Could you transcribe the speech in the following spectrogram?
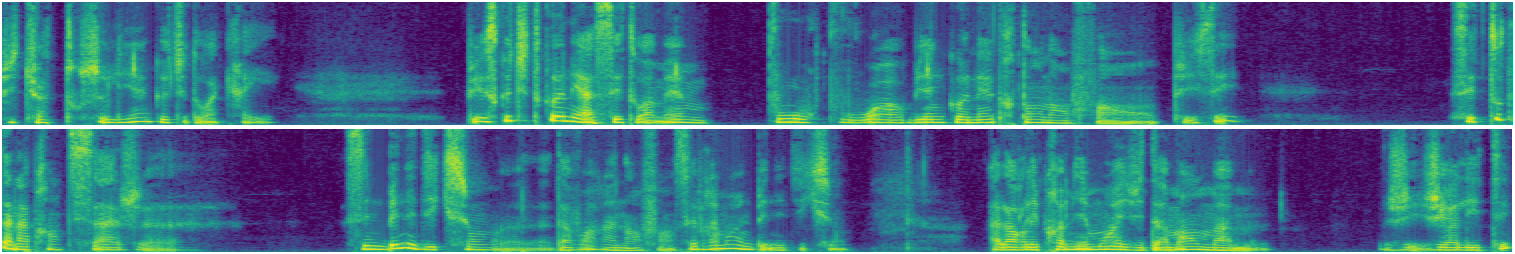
Puis tu as tout ce lien que tu dois créer. Puis est-ce que tu te connais assez toi-même pour pouvoir bien connaître ton enfant? Puis c'est c'est tout un apprentissage. euh, C'est une bénédiction d'avoir un enfant. C'est vraiment une bénédiction. Alors les premiers mois, évidemment, j'ai allaité.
